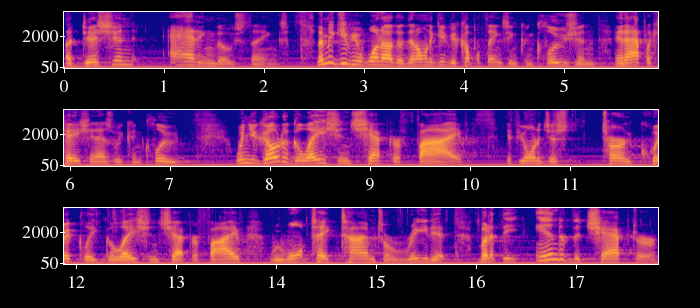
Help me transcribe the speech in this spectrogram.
addition, adding those things. Let me give you one other, then I want to give you a couple things in conclusion and application as we conclude. When you go to Galatians chapter 5, if you want to just turn quickly, Galatians chapter 5, we won't take time to read it, but at the end of the chapter,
